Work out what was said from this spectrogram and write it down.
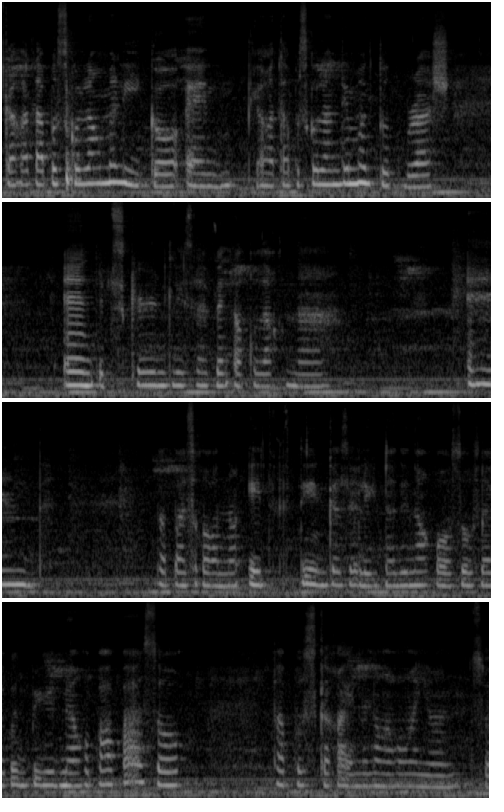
kakatapos ko lang maligo and kakatapos ko lang din mag-toothbrush. And it's currently 7 o'clock na. And papasok ako ng 8.15 kasi late na din ako. So, second period na ako papasok. Tapos, kakain na lang ako ngayon. So,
